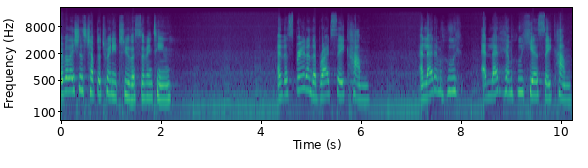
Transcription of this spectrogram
Revelations chapter 22, verse 17. And the Spirit and the bride say, Come. And let him who and let him who hears say, Come.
